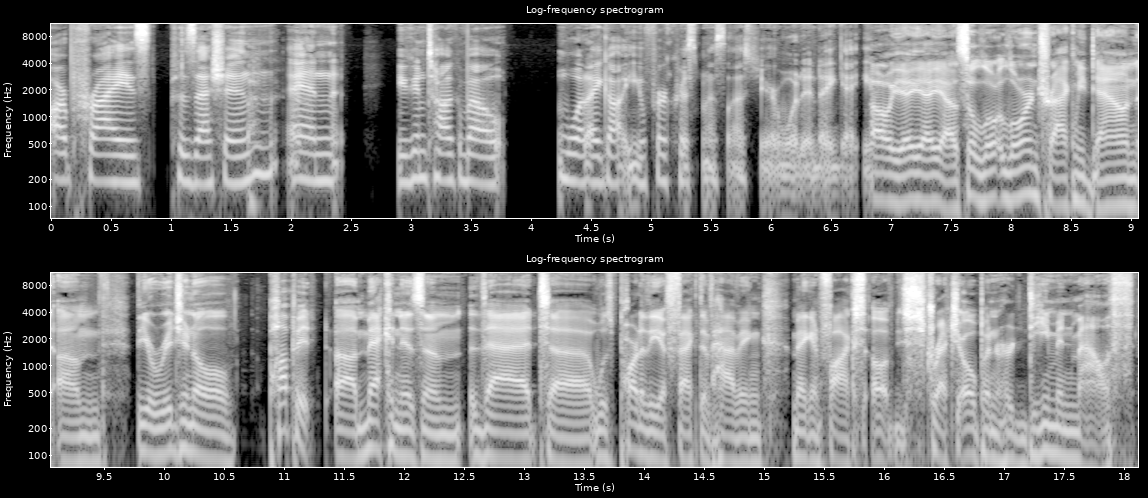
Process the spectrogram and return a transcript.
our prized possession. and you can talk about what I got you for Christmas last year. What did I get you? Oh yeah, yeah, yeah. So Lauren tracked me down um, the original puppet uh, mechanism that uh, was part of the effect of having Megan Fox uh, stretch open her demon mouth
